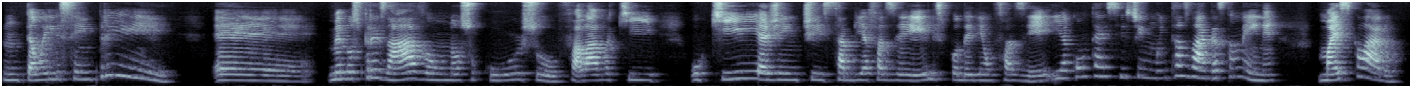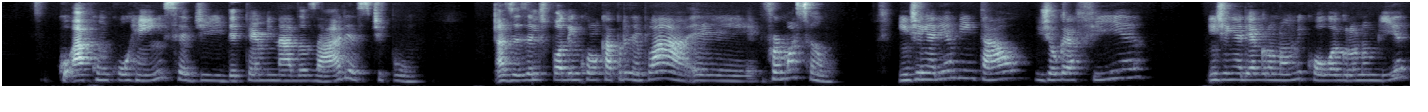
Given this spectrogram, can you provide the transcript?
Então, eles sempre é, menosprezavam o nosso curso, falava que o que a gente sabia fazer, eles poderiam fazer, e acontece isso em muitas vagas também, né? Mas, claro, a concorrência de determinadas áreas, tipo, às vezes eles podem colocar, por exemplo, ah, é, formação, engenharia ambiental, geografia, engenharia agronômica ou agronomia,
